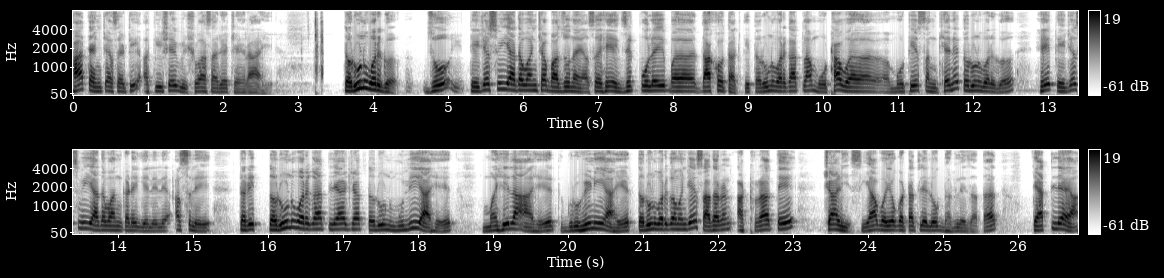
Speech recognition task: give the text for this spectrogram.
हा त्यांच्यासाठी अतिशय विश्वासार्ह चेहरा आहे. तरुण वर्ग जो तेजस्वी यादवांच्या बाजूनं आहे असं हे एक्झिट पोलही ब दाखवतात की तरुण वर्गातला मोठा व मोठी संख्येने तरुण वर्ग हे तेजस्वी यादवांकडे गेलेले असले तरी तरुण वर्गातल्या ज्या तरुण मुली आहेत महिला आहेत गृहिणी आहेत तरुण वर्ग म्हणजे साधारण अठरा ते चाळीस या वयोगटातले लोक धरले जातात. त्यातल्या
